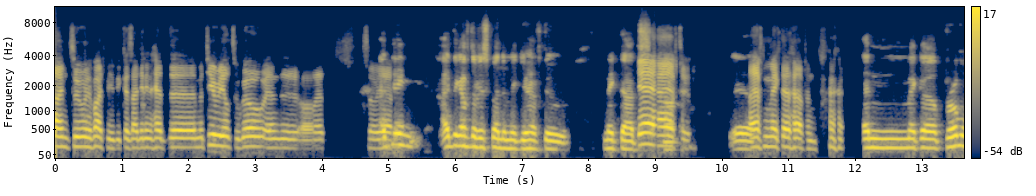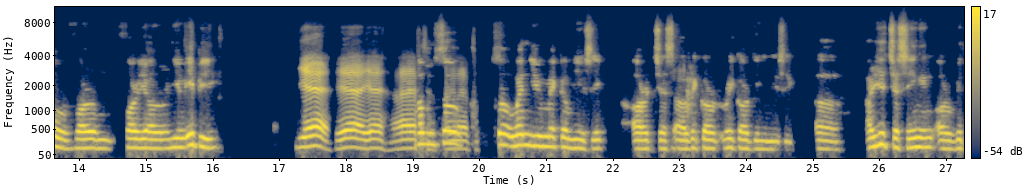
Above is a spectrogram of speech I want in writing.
time to invite me because I didn't have the material to go and uh, all that. So yeah. I think I think after this pandemic, you have to make that. yeah, I have to, I have to make that happen. and make a promo for for your new EP. yeah, yeah, yeah, I have Um, to. I so- really have to. So when you make a music or just uh, record recording music, uh, are you just singing or with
